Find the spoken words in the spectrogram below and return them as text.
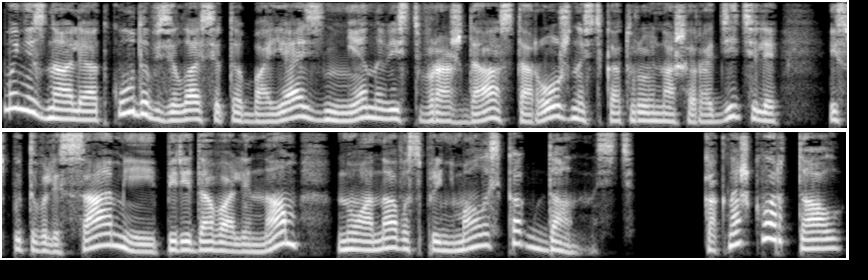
Мы не знали, откуда взялась эта боязнь, ненависть, вражда, осторожность, которую наши родители испытывали сами и передавали нам, но она воспринималась как данность. Как наш квартал,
